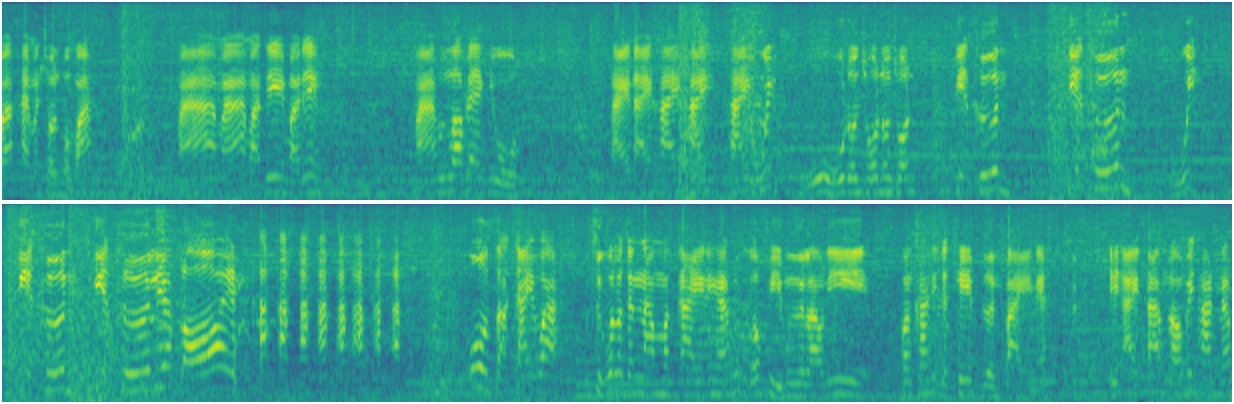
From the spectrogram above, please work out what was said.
วะใครมันชนผมวะมามามาที่มาดิมาเพิ่งรอบแรกอยู่ ไหนไหนใครใครใครอุ้ยโอ้โหโดนชนโดนชนเบียดคืนเบียดคืนอุ้ยเบียดคืนเบียดคืนเรียบร้อย โอ้สะใจว่ะ สึกว่าเราจะนำมาไกลนะครับ รู้สึกว่าฝีมือเรานี่ค่อนข้างที่จะเทพเกินไปนะ AI ตามเราไม่ทันนะ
